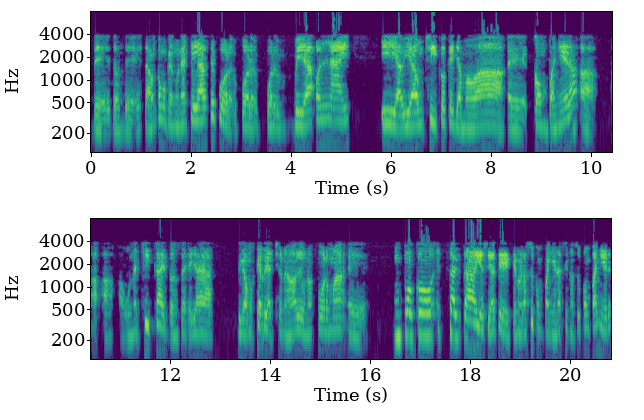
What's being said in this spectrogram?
de donde estaban como que en una clase por, por, por vía online y había un chico que llamaba eh, compañera a, a, a una chica, entonces ella digamos que reaccionaba de una forma eh, un poco exaltada y decía que, que no era su compañera sino su compañera,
